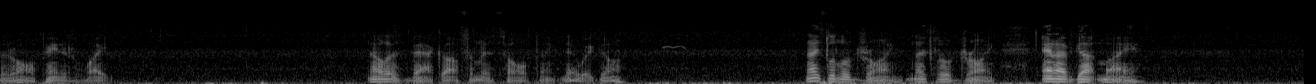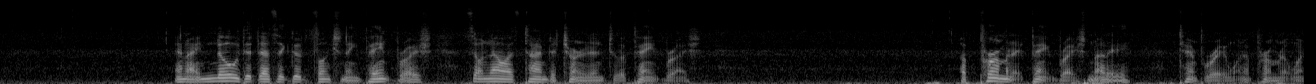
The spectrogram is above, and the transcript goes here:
They're all painted white. Now let's back off from this whole thing. There we go. Nice little drawing. Nice little drawing. And I've got my... And I know that that's a good functioning paintbrush. So now it's time to turn it into a paintbrush a permanent paintbrush, not a temporary one, a permanent one.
